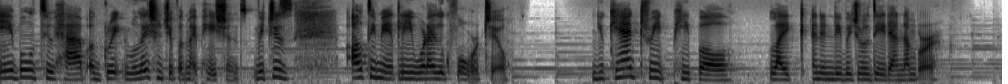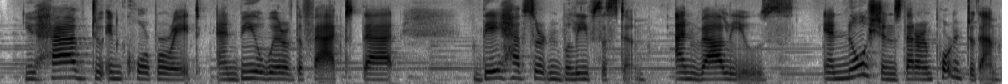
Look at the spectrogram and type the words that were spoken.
able to have a great relationship with my patients, which is ultimately what I look forward to. You can't treat people like an individual data number. You have to incorporate and be aware of the fact that they have certain belief system and values and notions that are important to them.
